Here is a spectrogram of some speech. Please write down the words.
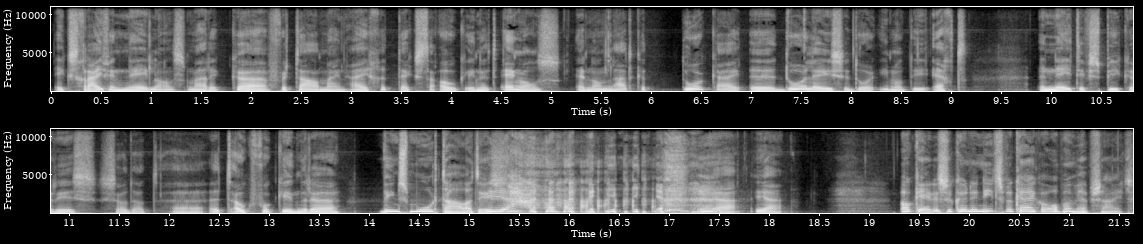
Ik schrijf in het Nederlands, maar ik eh, vertaal mijn eigen teksten ook in het Engels. En dan laat ik het eh, doorlezen door iemand die echt een native speaker is. Zodat het ook voor kinderen Wiens moertaal het is. ja. ja, ja. Oké, dus we kunnen niets bekijken op een website.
